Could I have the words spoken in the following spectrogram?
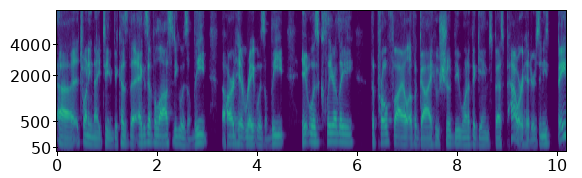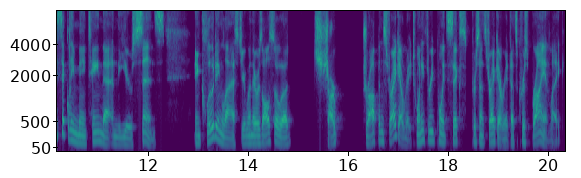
uh, 2019 because the exit velocity was elite, the hard hit rate was elite. It was clearly the profile of a guy who should be one of the game's best power hitters. And he's basically maintained that in the years since, including last year when there was also a sharp drop in strikeout rate 23.6% strikeout rate. That's Kris Bryant like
